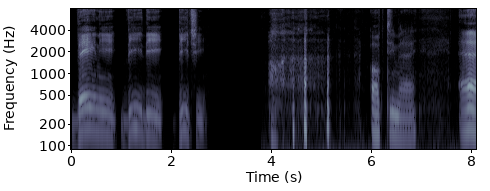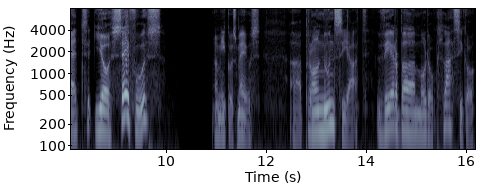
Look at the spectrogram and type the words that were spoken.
veni vidi vici. optime. Et Iosefus, amicus meus uh, pronunciat verba modo classico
